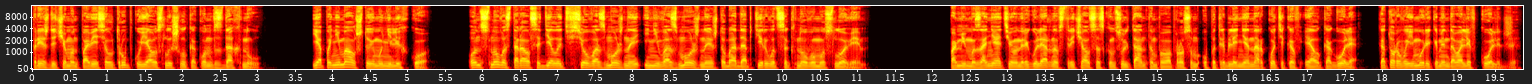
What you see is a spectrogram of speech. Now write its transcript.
Прежде чем он повесил трубку, я услышал, как он вздохнул. Я понимал, что ему нелегко. Он снова старался делать все возможное и невозможное, чтобы адаптироваться к новым условиям. Помимо занятий, он регулярно встречался с консультантом по вопросам употребления наркотиков и алкоголя, которого ему рекомендовали в колледже.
